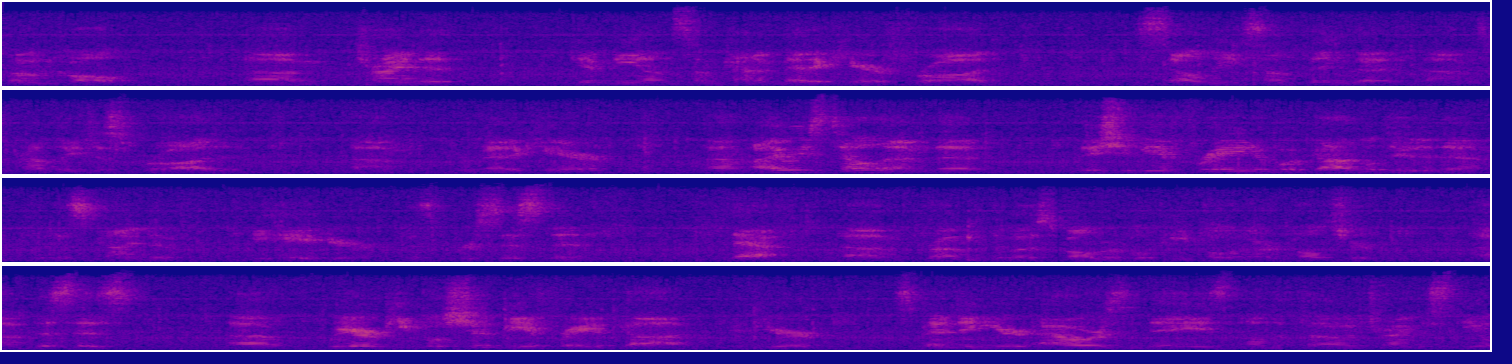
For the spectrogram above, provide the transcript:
phone call um, trying to get me on some kind of Medicare fraud, sell me something that um, is probably just fraud um, for Medicare. Um, I always tell them that they should be afraid of what God will do to them for this kind of behavior, this persistent theft um, from the most vulnerable people in our culture. Um, this is uh, where people should be afraid of God. If you're spending your hours and days on the phone trying to steal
